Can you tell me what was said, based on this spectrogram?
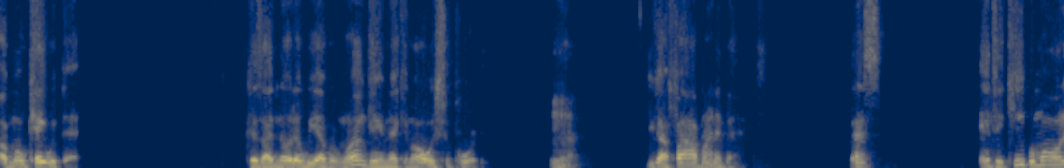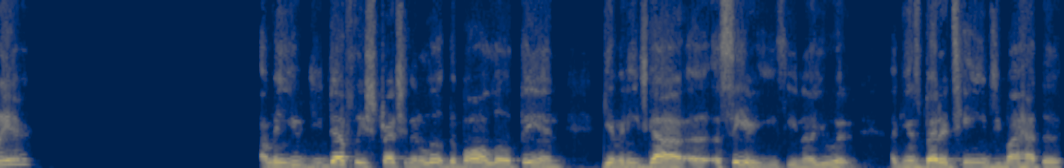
I'm okay with that. Because I know that we have a run game that can always support it. Yeah. You got five running backs. That's and to keep them all there, I mean, you you definitely stretching it a little the ball a little thin, giving each guy a, a, series. You know, you would against better teams, you might have to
